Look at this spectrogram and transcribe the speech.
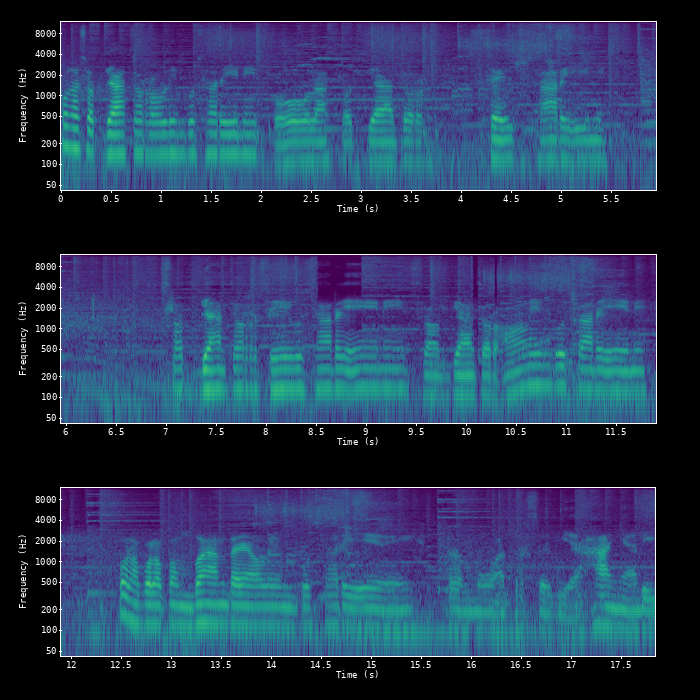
Pola slot gacor Olympus hari ini pola slot gacor Zeus hari ini. Slot gacor Zeus hari ini slot gacor Olympus hari ini. Pola-pola pembantai Olympus hari ini semua tersedia hanya di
